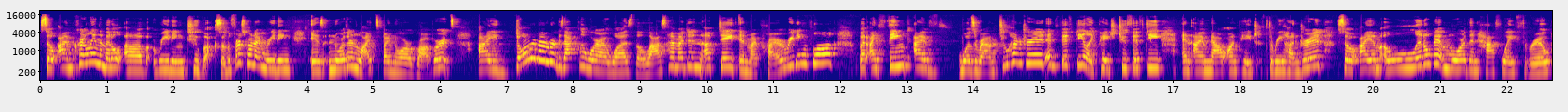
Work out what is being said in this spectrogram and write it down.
So I'm currently in the middle of reading two books. So the first one I'm reading is Northern Lights by Nora Roberts. I don't remember exactly where I was the last time I did an update in my prior reading vlog, but I think I've was around 250, like page 250, and I'm now on page 300. So I am a little bit more than halfway through.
